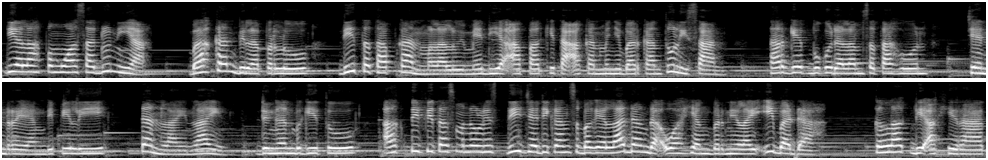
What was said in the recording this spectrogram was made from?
dialah penguasa dunia. Bahkan bila perlu, ditetapkan melalui media apa kita akan menyebarkan tulisan, target buku dalam setahun, genre yang dipilih, dan lain-lain. Dengan begitu, aktivitas menulis dijadikan sebagai ladang dakwah yang bernilai ibadah. Kelak di akhirat,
